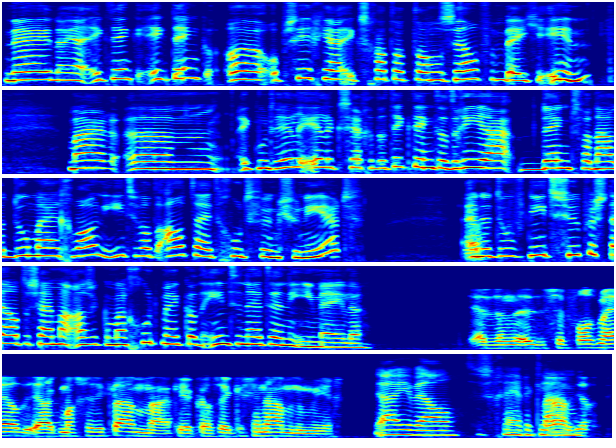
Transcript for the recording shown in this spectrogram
Nee, nou ja, ik denk, ik denk eh, op zich, ja, ik schat dat dan zelf een beetje in. Maar ehm, ik moet heel eerlijk zeggen dat ik denk dat Ria denkt van... nou, doe mij gewoon iets wat altijd goed functioneert. En het hoeft niet supersnel te zijn, maar als ik er maar goed mee kan internetten en e-mailen. Ja, dan ze volgens mij... Ja, ik mag geen reclame maken. Ik kan zeker geen namen noemen meer. Ja, jawel, het is geen reclame. Ja, ja.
